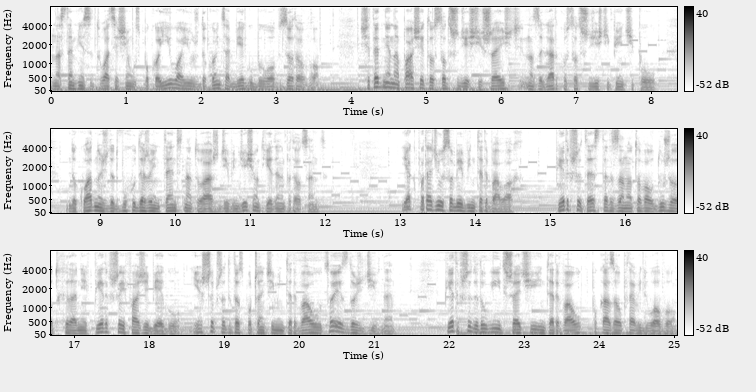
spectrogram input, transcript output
Następnie sytuacja się uspokoiła i już do końca biegu było wzorowo. Średnia na pasie to 136, na zegarku 135,5. Dokładność do dwóch uderzeń tętna to aż 91%. Jak poradził sobie w interwałach? Pierwszy tester zanotował duże odchylenie w pierwszej fazie biegu, jeszcze przed rozpoczęciem interwału, co jest dość dziwne. Pierwszy, drugi i trzeci interwał pokazał prawidłowo.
